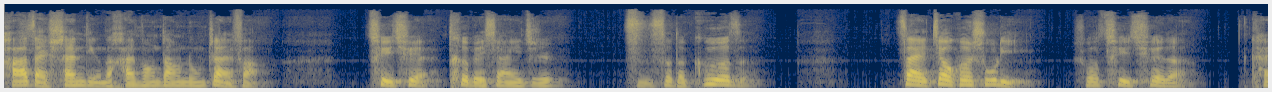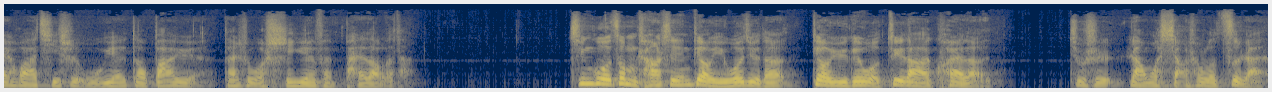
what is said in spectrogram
它在山顶的寒风当中绽放，翠雀特别像一只紫色的鸽子。在教科书里说翠雀的开花期是五月到八月，但是我十一月份拍到了它。经过这么长时间钓鱼，我觉得钓鱼给我最大的快乐，就是让我享受了自然。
